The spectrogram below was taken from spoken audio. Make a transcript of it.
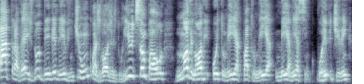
através do DDD 21 com as lojas do Rio e de São Paulo, 9986466665. Vou repetir, hein?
